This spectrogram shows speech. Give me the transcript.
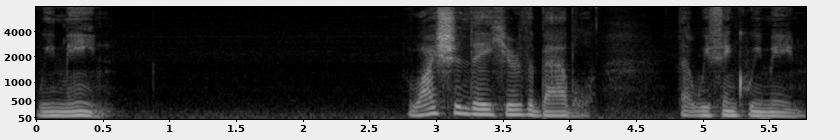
we mean? Why should they hear the babble that we think we mean?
